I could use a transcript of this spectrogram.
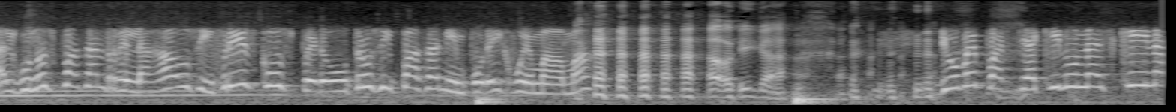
Algunos pasan relajados y frescos, pero otros sí pasan en pura hijo de mamá. Oiga. Yo me parché aquí en una esquina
